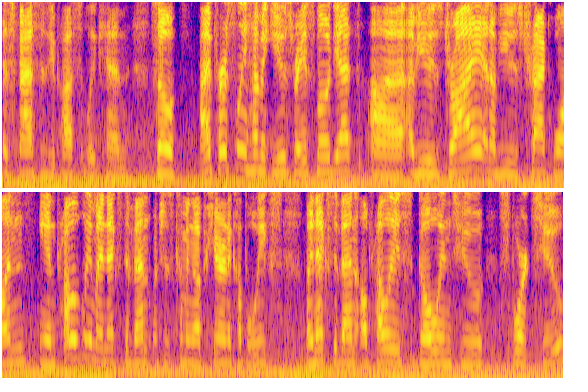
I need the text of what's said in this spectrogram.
as fast as you possibly can. So I personally haven't used race mode yet. Uh, I've used dry and I've used track one and probably my next event, which is coming up here in a couple weeks, my next event, I'll probably go into sport two,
